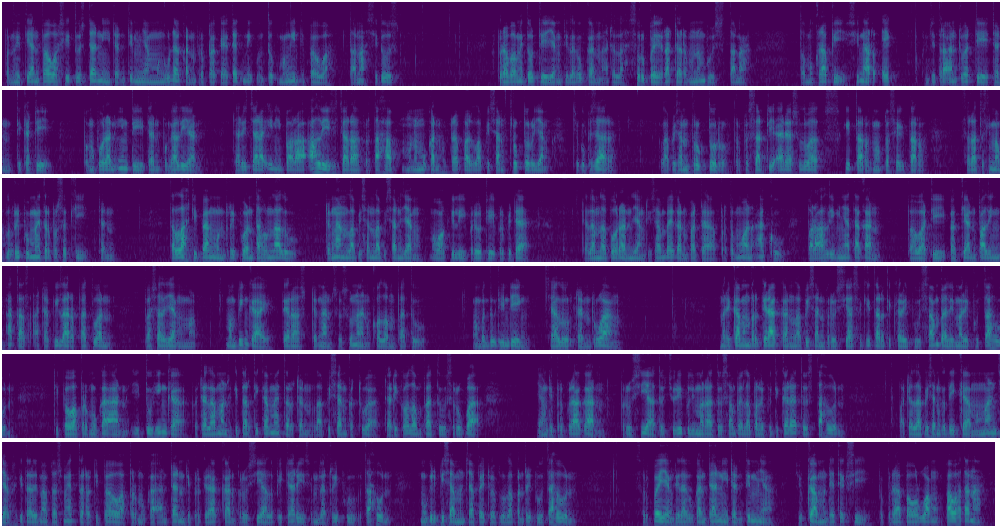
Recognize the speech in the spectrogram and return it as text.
Penelitian bawah situs Dani dan timnya menggunakan berbagai teknik untuk mengintip bawah tanah situs. Beberapa metode yang dilakukan adalah survei radar menembus tanah, tomografi, sinar X, pencitraan 2D dan 3D, pengeboran inti dan penggalian. Dari cara ini, para ahli secara bertahap menemukan beberapa lapisan struktur yang cukup besar. Lapisan struktur terbesar di area seluas sekitar 15 hektar, 150.000 meter persegi, dan telah dibangun ribuan tahun lalu dengan lapisan-lapisan yang mewakili periode berbeda. Dalam laporan yang disampaikan pada pertemuan Agu, para ahli menyatakan bahwa di bagian paling atas ada pilar batuan basal yang membingkai teras dengan susunan kolom batu membentuk dinding, jalur, dan ruang. Mereka memperkirakan lapisan berusia sekitar 3.000 sampai 5.000 tahun di bawah permukaan itu hingga kedalaman sekitar 3 meter dan lapisan kedua dari kolom batu serupa yang diperkirakan berusia 7.500 sampai 8.300 tahun. Pada lapisan ketiga memanjang sekitar 15 meter di bawah permukaan dan diperkirakan berusia lebih dari 9.000 tahun, mungkin bisa mencapai 28.000 tahun. Survei yang dilakukan Dani dan timnya juga mendeteksi beberapa ruang bawah tanah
